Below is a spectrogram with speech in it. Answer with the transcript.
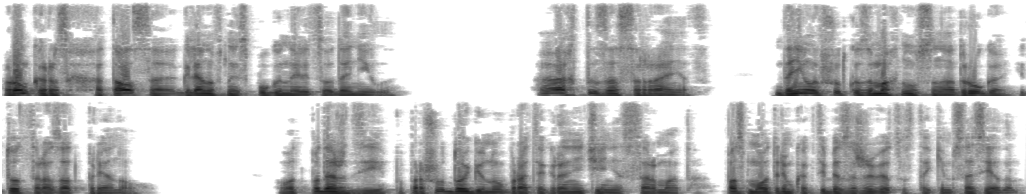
Ромка расхохотался, глянув на испуганное лицо Данилы. «Ах ты засранец!» Данила в шутку замахнулся на друга, и тот сразу отпрянул. «Вот подожди, попрошу Догину убрать ограничения с Сармата. Посмотрим, как тебе заживется с таким соседом».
